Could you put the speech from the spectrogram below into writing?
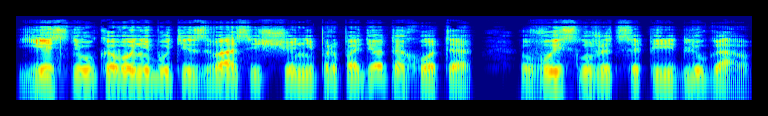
если у кого-нибудь из вас еще не пропадет охота выслужиться перед Люгао,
